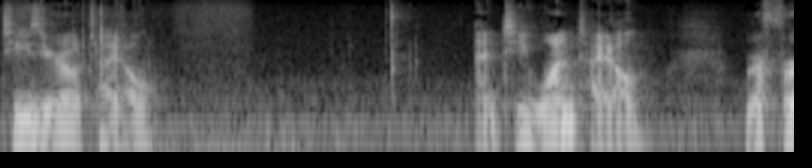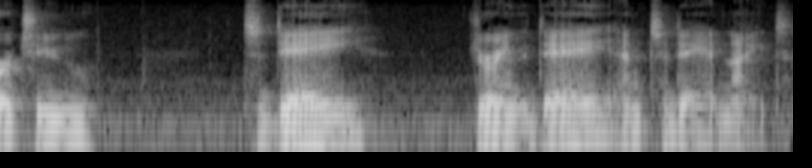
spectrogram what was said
T0 title and T1 title refer to today during the day and today at night.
